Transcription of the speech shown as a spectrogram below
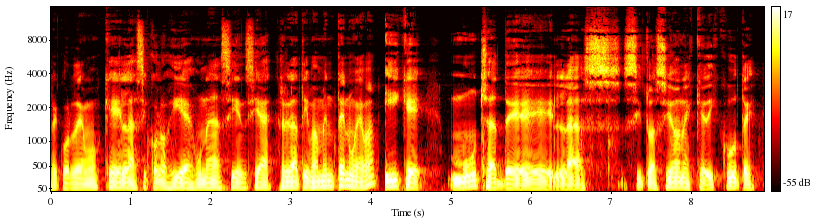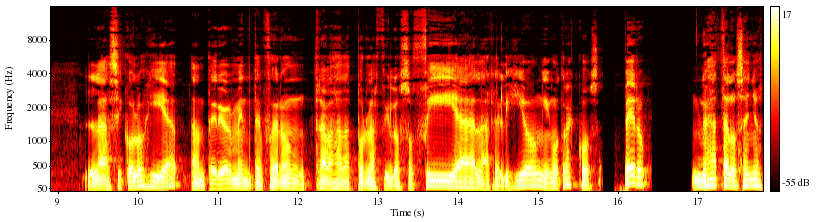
recordemos que la psicología es una ciencia relativamente nueva y que muchas de las situaciones que discute la psicología anteriormente fueron trabajadas por la filosofía, la religión y en otras cosas. Pero no es hasta los años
